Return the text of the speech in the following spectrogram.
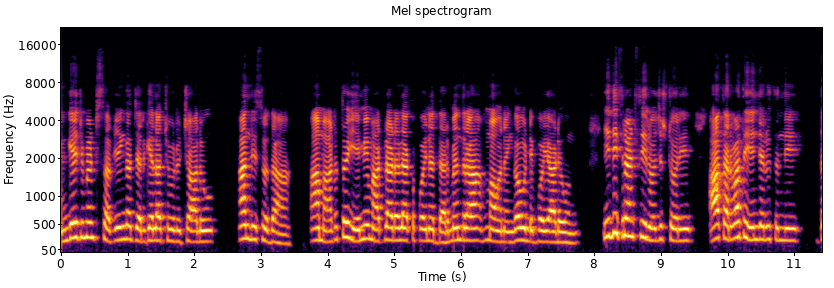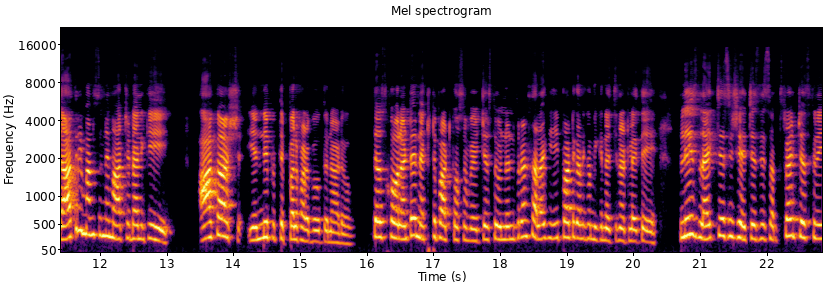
ఎంగేజ్మెంట్ సవ్యంగా జరిగేలా చూడు చాలు. అంది సుధా. ఆ మాటతో ఏమీ మాట్లాడలేకపోయిన ధర్మేంద్ర మౌనంగా ఉండిపోయాడు. ఇది ఫ్రెండ్స్ ఈ రోజు స్టోరీ. ఆ తర్వాత ఏం జరుగుతుంది? దాత్రి మనసుని మార్చడానికి ఆకాష్ ఎన్ని తిప్పలు పడబోతున్నాడు? తెలుసుకోవాలంటే నెక్స్ట్ పార్ట్ కోసం వెయిట్ చేస్తూ ఉండండి ఫ్రెండ్స్. అలాగే ఈ పార్ట్ కనుక మీకు నచ్చినట్లయితే ప్లీజ్ లైక్ చేసి షేర్ చేసి సబ్స్క్రైబ్ చేసుకుని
